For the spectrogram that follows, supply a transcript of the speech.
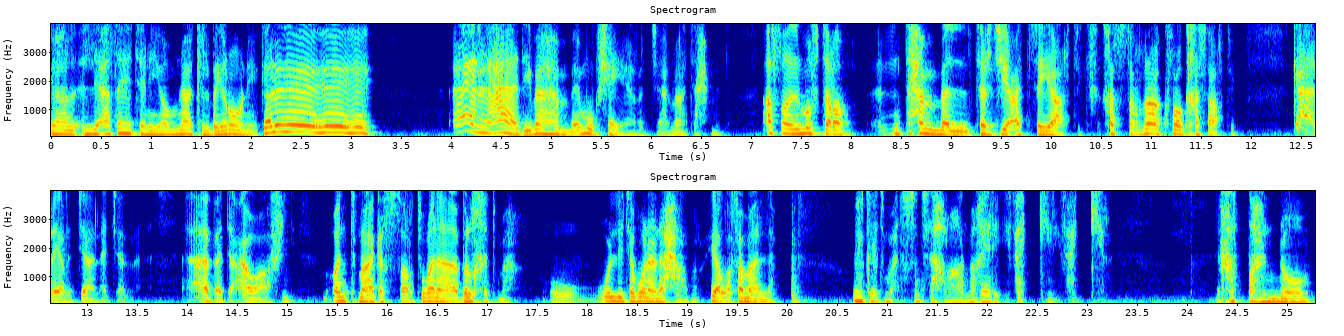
قال اللي أعطيتني يوم ناكل بيروني. قال إيه إيه إيه أنا عادي ما همي مو بشيء يا رجال ما تحمل. أصلا المفترض نتحمل ترجيعة سيارتك خسرناك فوق خسارتك. قال يا رجال أجل أبد عوافي. وأنت ما قصرت وأنا بالخدمة. واللي تبون أنا حاضر. يلا فمان له. ويقعد معتصم سهران ما غير يفكر يفكر. خطه النوم.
